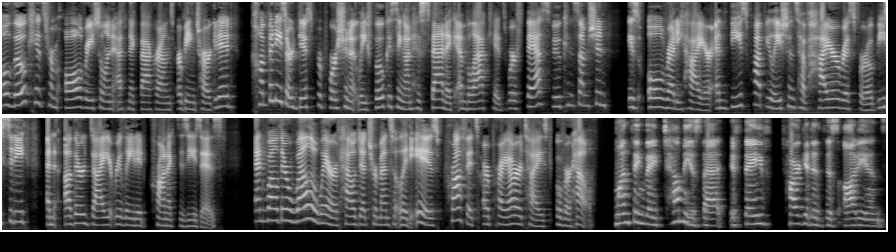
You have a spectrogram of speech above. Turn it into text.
Although kids from all racial and ethnic backgrounds are being targeted, companies are disproportionately focusing on Hispanic and Black kids, where fast food consumption is already higher. And these populations have higher risk for obesity and other diet related chronic diseases. And while they're well aware of how detrimental it is, profits are prioritized over health. One thing they tell me is that if they've targeted this audience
